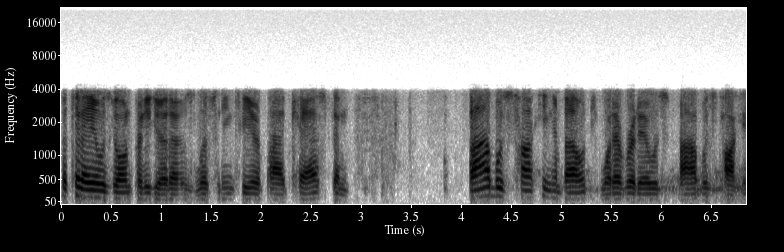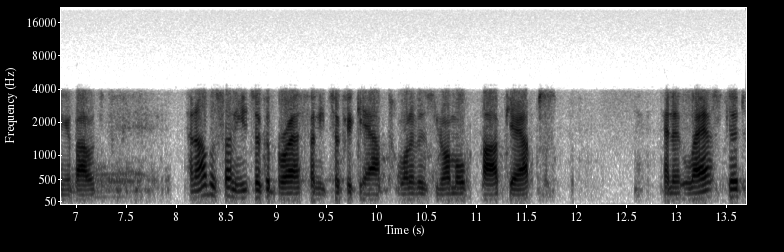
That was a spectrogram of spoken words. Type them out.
But today it was going pretty good. I was listening to your podcast, and Bob was talking about whatever it was Bob was talking about. And all of a sudden he took a breath and he took a gap, one of his normal Bob gaps. And it lasted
